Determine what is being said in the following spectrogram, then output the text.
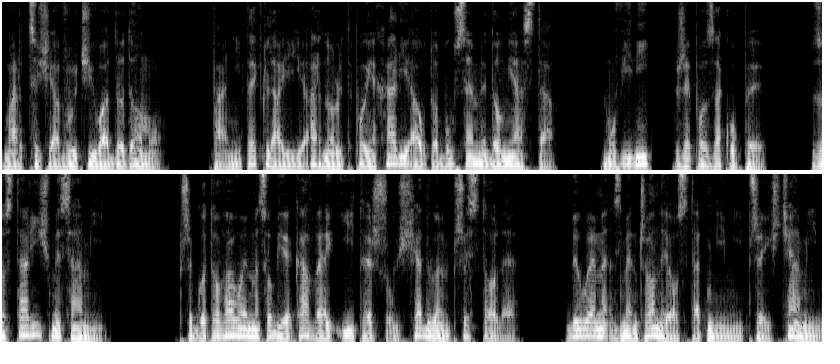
Marcysia wróciła do domu. Pani Tekla i Arnold pojechali autobusem do miasta. Mówili, że po zakupy. Zostaliśmy sami. Przygotowałem sobie kawę i też usiadłem przy stole. Byłem zmęczony ostatnimi przejściami,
